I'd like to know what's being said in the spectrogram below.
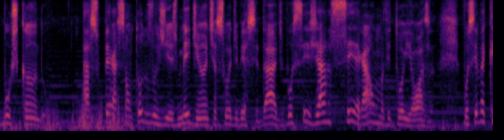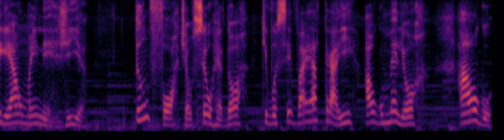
buscando a superação todos os dias mediante a sua diversidade, você já será uma vitoriosa. Você vai criar uma energia tão forte ao seu redor que você vai atrair algo melhor, algo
